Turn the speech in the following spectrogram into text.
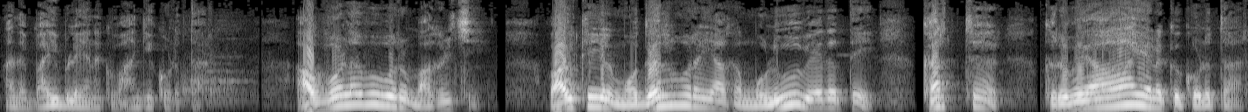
அந்த பைபிளை எனக்கு வாங்கி கொடுத்தார். அவ்வளவு ஒரு மகிழ்ச்சி. வாழ்க்கையில் முதல் முறையாக முழு வேதத்தை கர்த்தர் கிருபையா எனக்கு கொடுத்தார்.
